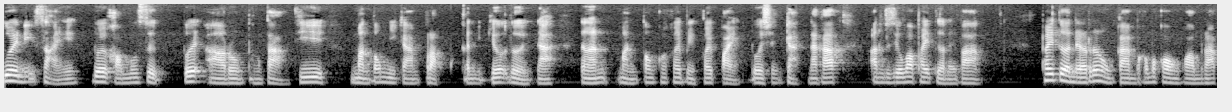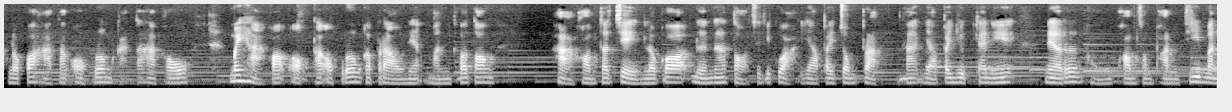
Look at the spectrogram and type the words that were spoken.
ด้วยนิสัยด้วยความรู้สึกด้วยอารมณ์ต่างๆ ที่มันต้องมีการปรับกันอีกเยอะเลยนะดังนั้นมันต้องค่อยๆเป็นค่อยไปโดยเช่นกันนะครับอันดูซิว่าไพ่เตือนอะไรบ้าง ไพ่เตือนในเรื่องของการประคับประคองความรัก แล้วก็หาทางออกร่วมกันถ้าหากเขาไม่หาความออกทางออกร่วมกับเราเนี่ยมันก็ต้องหาความชัดเจน แล้วก็เดินหน้าต่อจะดีกว่า อย่าไปจมปลักนะอย่าไปหยุดแค่นี้ในเรื่องของความสัมพันธ์ที่มัน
